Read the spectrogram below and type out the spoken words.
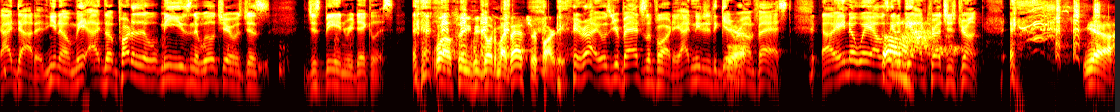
I doubt it. You know, me. I, the part of the me using the wheelchair was just just being ridiculous. Well, so you could go to my bachelor party. right. It was your bachelor party. I needed to get Yeah. around fast. Uh, ain't no way I was gonna be on crutches drunk. Yeah.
